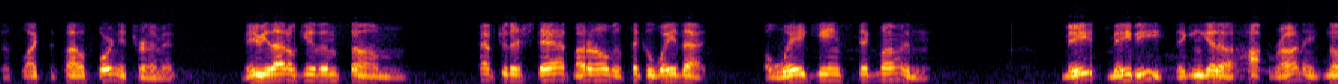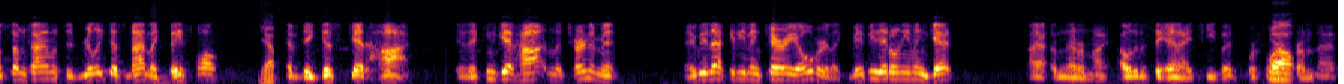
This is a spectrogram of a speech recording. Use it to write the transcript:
just like the California tournament. Maybe that'll give them some pep to their staff. I don't know. They'll take away that away game stigma, and may, maybe they can get a hot run. And, you know, sometimes it really does matter, like baseball. Yep. If they just get hot, if they can get hot in the tournament, Maybe that could even carry over. Like maybe they don't even get. I, never mind. I was going to say NIT, but we're far well, from that.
